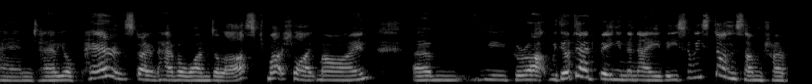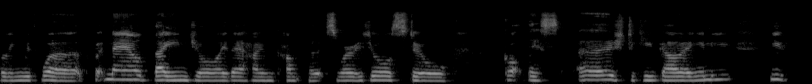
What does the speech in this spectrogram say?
and how your parents don't have a wanderlust much like mine um, you grew up with your dad being in the navy so he's done some traveling with work but now they enjoy their home comforts whereas you're still got this urge to keep going and you you've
